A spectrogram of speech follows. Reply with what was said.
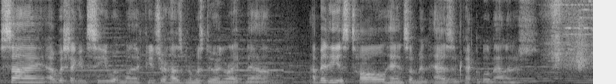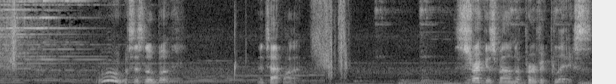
Sigh, I wish I could see what my future husband was doing right now. I bet he is tall, handsome, and has impeccable manners. Ooh, what's this little book? let tap on it. Shrek has found a perfect place,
